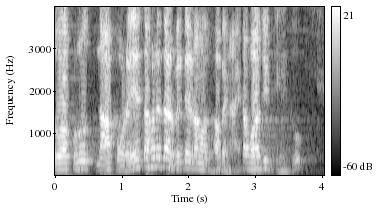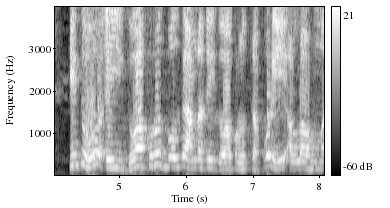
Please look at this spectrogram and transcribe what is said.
দোয়া কুনুত না পড়ে, তাহলে তার ভিতের নামাজ হবে না। এটা ওয়াজিব যেহেতু। কিন্তু এই দোয়া কুনুত বলতে আমরা যে দোয়া কুনুতটা পড়ি, আল্লাহুম্মা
